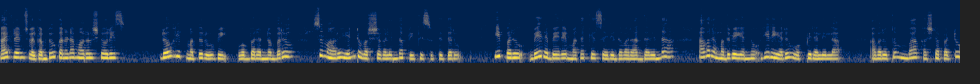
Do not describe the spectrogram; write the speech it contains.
Hi friends welcome to Kannada moral stories Rohit ಮತ್ತು ರೂಬಿ ಒಬ್ಬರನ್ನೊಬ್ಬರು ಸುಮಾರು ಎಂಟು ವರ್ಷಗಳಿಂದ ಪ್ರೀತಿಸುತ್ತಿದ್ದರು. ಇಬ್ಬರು ಬೇರೆ ಬೇರೆ ಮತಕ್ಕೆ ಸೇರಿದವರಾದ್ದರಿಂದ ಅವರ ಮದುವೆಯನ್ನು ಹಿರಿಯರು ಒಪ್ಪಿರಲಿಲ್ಲ. ಅವರು ತುಂಬಾ ಕಷ್ಟಪಟ್ಟು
